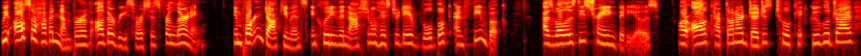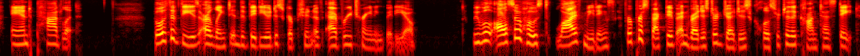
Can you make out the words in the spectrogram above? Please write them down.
We also have a number of other resources for learning. Important documents, including the National History Day Rulebook and Theme Book, as well as these training videos, are all kept on our Judges Toolkit Google Drive and Padlet. Both of these are linked in the video description of every training video. We will also host live meetings for prospective and registered judges closer to the contest date.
